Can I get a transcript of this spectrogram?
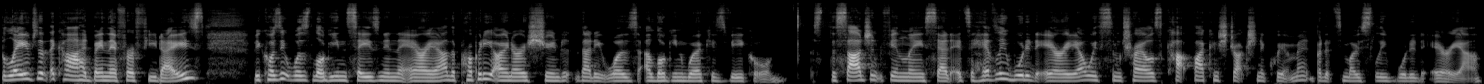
believed that the car had been there for a few days. Because it was logging season in the area, the property owner assumed that it was a logging worker's vehicle. The Sergeant Finley said it's a heavily wooded area with some trails cut by construction equipment, but it's mostly wooded area.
